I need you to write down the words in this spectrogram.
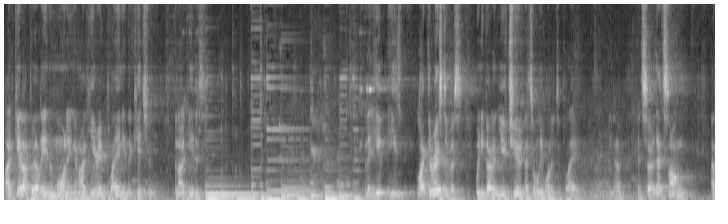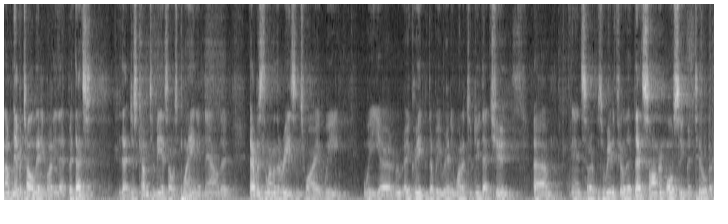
I'd get up early in the morning and I'd hear him playing in the kitchen, and I'd hear this. Like the rest of us, when he got a new tune, that's all he wanted to play, you know? And so that song, and I've never told anybody that, but that's, that just come to me as I was playing it now, that that was one of the reasons why we, we uh, agreed that we really wanted to do that tune. Um, and so it was a really feel that that song and Waltzing Matilda,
